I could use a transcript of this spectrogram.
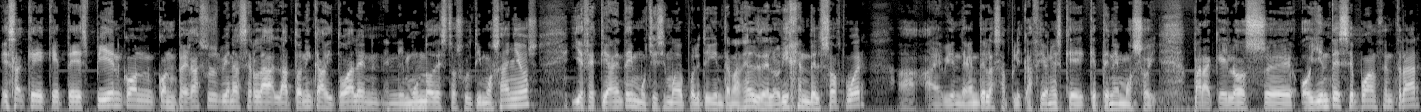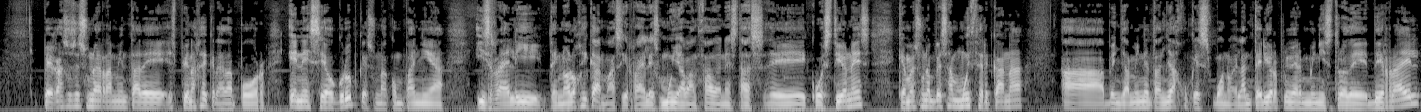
esa que, que te espíen con, con, Pegasus viene a ser la, la tónica habitual en, el mundo de estos últimos años y efectivamente hay muchísimo de política internacional, desde el origen del software a, evidentemente las aplicaciones que, tenemos hoy. Para que los eh, oyentes se puedan centrar, Pegasus es una herramienta de espionaje creada por NSO Group, que es una compañía israelí tecnológica, además Israel es muy avanzado en estas eh, cuestiones, que además es una empresa muy cercana a Benjamin Netanyahu, que es bueno el anterior primer ministro de, Israel,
